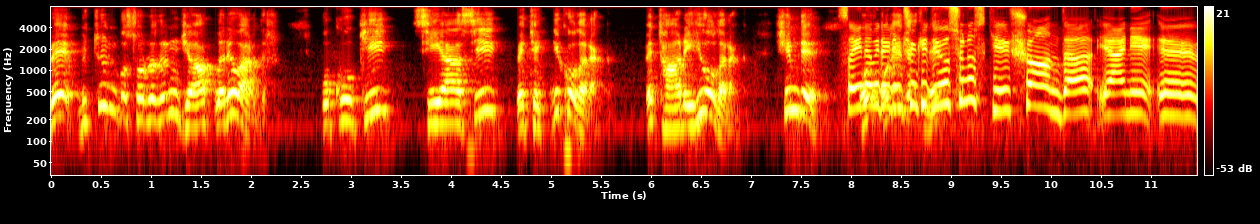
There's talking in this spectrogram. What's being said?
ve bütün bu soruların cevapları vardır. Hukuki, siyasi ve teknik olarak ve tarihi olarak. Şimdi Sayın Amiral'im çünkü diyorsunuz ki şu anda yani e,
